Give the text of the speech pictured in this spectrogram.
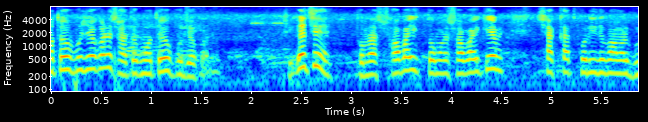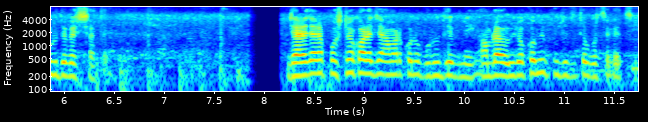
মতেও পুজো করে, সাধক মতেও পুজো করে। ঠিক আছে? তোমরা সবাই, তোমরা সবাইকে সাক্ষাৎ করিয়ে দেবো আমার গুরুদেবের সাথে। যারা যারা প্রশ্ন করে যে আমার কোনো গুরুদেব নেই, আমরা ওই রকমই পুজো দিতে বসে গেছি।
